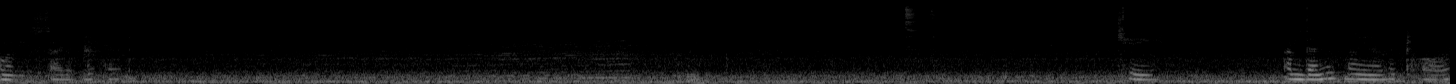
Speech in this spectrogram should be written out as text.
on the side of my head. Okay, I'm done with my avatar.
